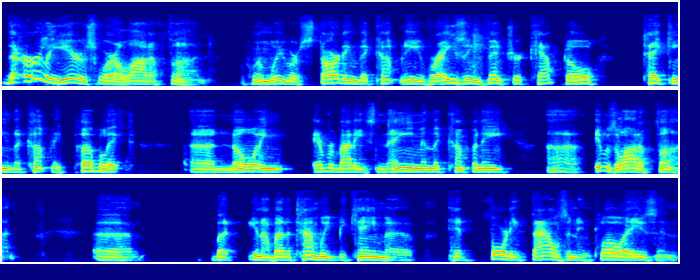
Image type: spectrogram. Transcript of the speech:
The early years were a lot of fun when we were starting the company, raising venture capital, taking the company public, uh, knowing everybody's name in the company. Uh, it was a lot of fun. Uh, but you know, by the time we became uh, had forty thousand employees, and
